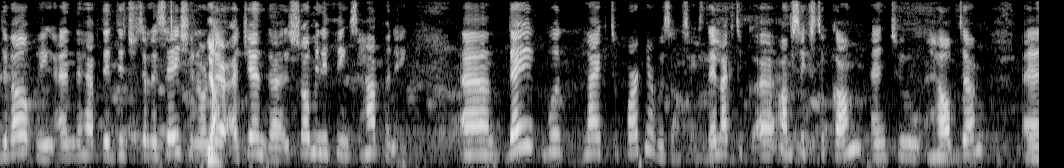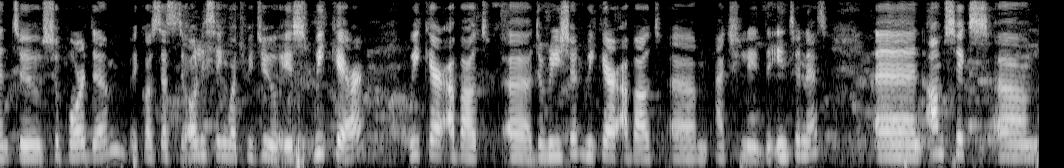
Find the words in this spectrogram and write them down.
developing and they have the digitalization on Yeah. their agenda. So many things happening. Um, they would like to partner with AMSIX. They like to uh, AMSIX to come and to help them and to support them because that's the only thing what we do is we care. We care about uh, the region. We care about um, actually the internet, and AMSIX um,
